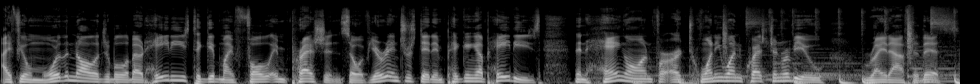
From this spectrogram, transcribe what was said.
I feel more than knowledgeable about Hades to give my full impression. So if you're interested in picking up Hades, then hang on for our 21 question review right after this.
